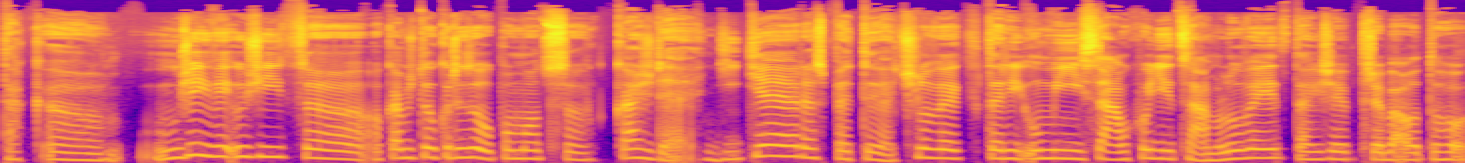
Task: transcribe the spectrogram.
Tak uh, může ji využít uh, okamžitou krizovou pomoc každé dítě, respektive člověk, který umí sám chodit, sám mluvit, takže třeba od toho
